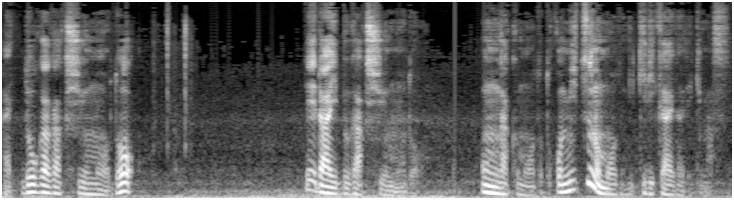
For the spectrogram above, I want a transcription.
はい。動画学習モード。で、ライブ学習モード。音楽モードと、この3つのモードに切り替えができます。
